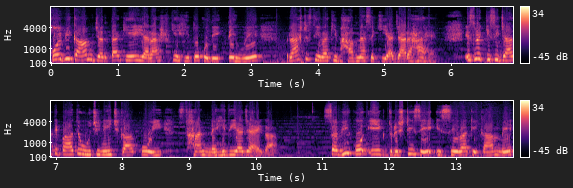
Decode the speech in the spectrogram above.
कोई भी काम जनता के या राष्ट्र के हितों को देखते हुए राष्ट्र सेवा की भावना से किया जा रहा है। इसमें किसी जाति पात ऊंच नीच का कोई स्थान नहीं दिया जाएगा। सभी को एक दृष्टि से इस सेवा के काम में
